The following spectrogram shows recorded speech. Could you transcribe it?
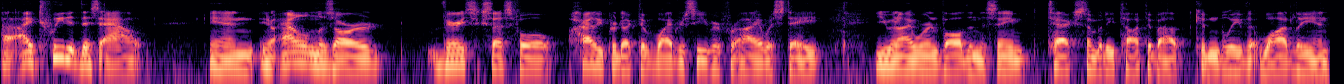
I tweeted this out. And you know, Allen Lazard, very successful, highly productive wide receiver for Iowa State. You and I were involved in the same text. Somebody talked about couldn't believe that Wadley and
